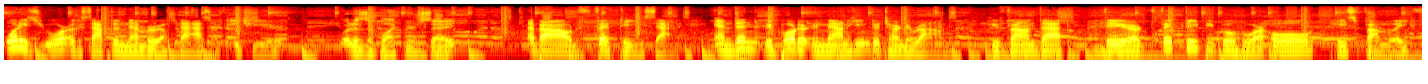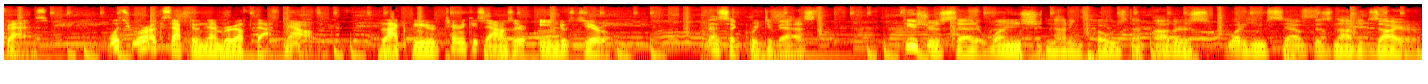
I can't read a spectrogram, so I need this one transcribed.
What is your accepted number of deaths of each year? What does the Blackbeard say? About 50, he said. And then reporter reminded him to turn around. He found that there are 50 people who are all his family friends. What's your accepted number of deaths now? Blackbeard turned his answer into zero. That's a creative ass. Future said one should not impose on others what himself does not desire.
